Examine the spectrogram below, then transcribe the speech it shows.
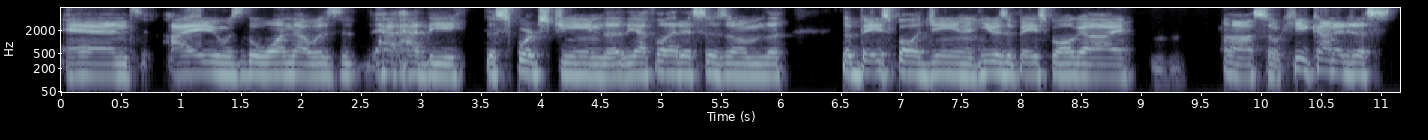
and I was the one that was had the the sports gene, the the athleticism, the the baseball gene, and he was a baseball guy. Mm-hmm. Uh, so he kind of just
